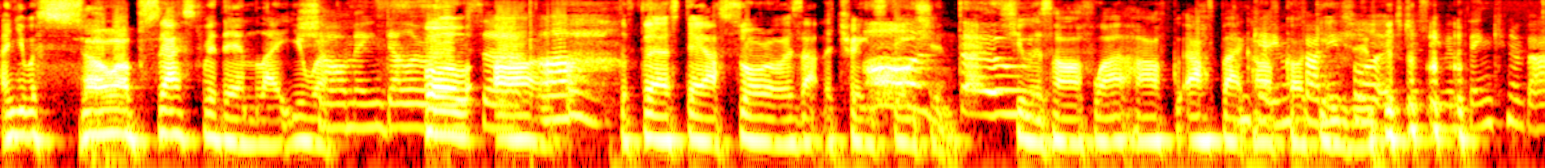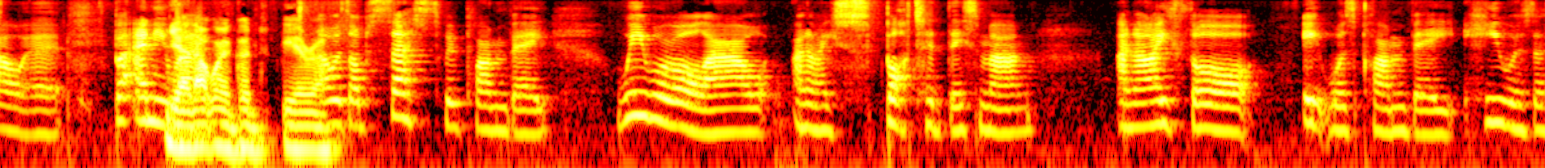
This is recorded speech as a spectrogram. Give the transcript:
and you were so obsessed with him. Like you were Charmaine De La full Rosa. on. Oh, The first day I saw her was at the train Oh, station. don't. She was half white, half half black, I'm half Caucasian. just even thinking about it. But anyway, yeah, that were a good era. I was obsessed with Plan B. We were all out, and I spotted this man, and I thought it was Plan B. He was a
